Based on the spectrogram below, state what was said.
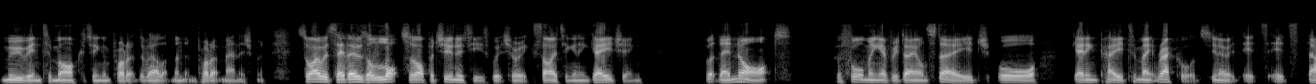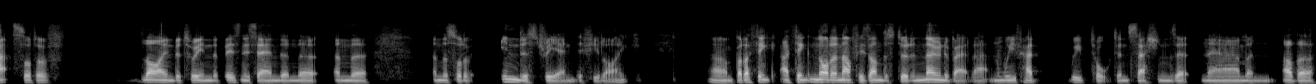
move into marketing and product development and product management. So I would say those are lots of opportunities which are exciting and engaging, but they're not performing every day on stage or getting paid to make records. You know, it, it's it's that sort of line between the business end and the and the and the sort of industry end, if you like. Um, but I think I think not enough is understood and known about that, and we've had we've talked in sessions at NAMM and other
